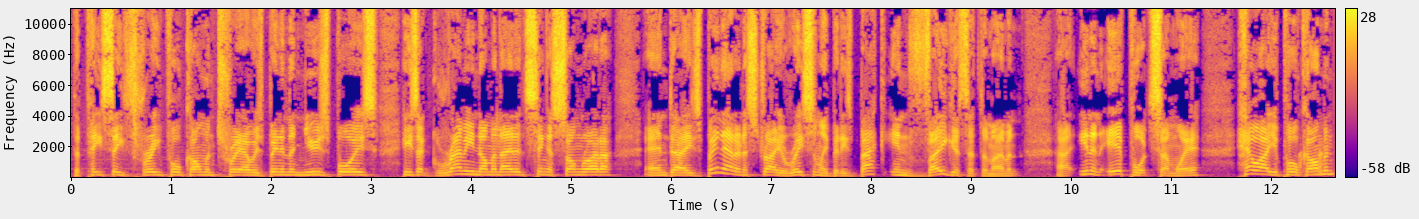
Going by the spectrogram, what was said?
the PC3 Paul Colman Trio. He's been in the Newsboys. He's a Grammy nominated singer songwriter. And uh, he's been out in Australia recently, but he's back in Vegas at the moment, uh, in an airport somewhere. How are you, Paul Colman?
